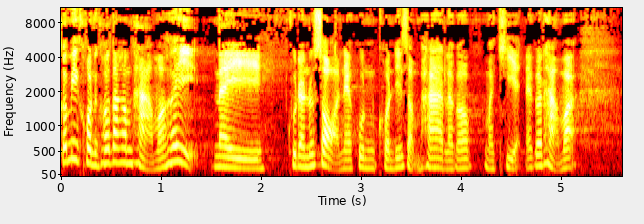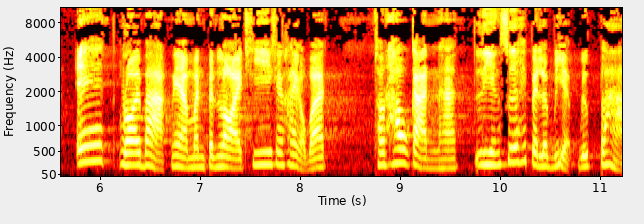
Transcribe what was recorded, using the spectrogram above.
ก็มีคนเขาตั้งคำถามว่าเฮ้ยในคุณอนุสรเนี่ยคุณคนที่สัมภาษณ์แล้วก็มาเขียนก็ถามว่าเอ๊ะรอยบากเนี่ยมันเป็นรอยที่คล้ายๆกับว่า เท่าๆกันนะคะเลี้ยงเสื้อให้เป็นระเบียบหรือเปล่า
